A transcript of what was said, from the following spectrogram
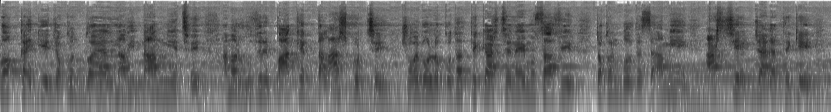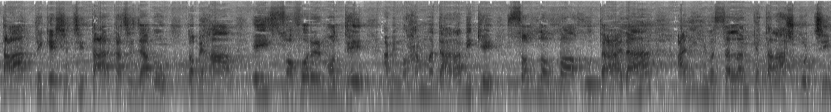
মক্কায় গিয়ে যখন দয়াল নাবি নাম নিয়ে নিয়েছে আমার হুজুরে পাকের তালাশ করছে। সবাই বলল, কোথা থেকে আসছেন এই মুসাফির? তখন বলতেছে, আমি আসছি এক জায়গা থেকে। তার থেকে এসেছি, তার কাছে যাব। তবে হ্যাঁ এই সফরের মধ্যে আমি মোহাম্মদ আরবিকে সাল্লাল্লাহু তাআলা আলাইহি ওয়াসাল্লামকে তালাশ করছি।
